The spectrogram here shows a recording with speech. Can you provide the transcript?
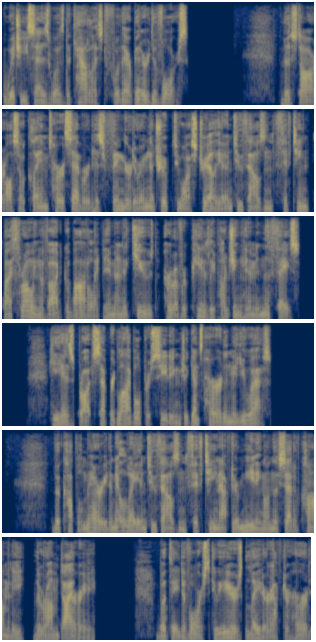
which he says was the catalyst for their bitter divorce. The star also claims Heard severed his finger during a trip to Australia in 2015 by throwing a vodka bottle at him and accused her of repeatedly punching him in the face. He has brought separate libel proceedings against Heard in the U.S. The couple married in LA in 2015 after meeting on the set of comedy, The Rum Diary but they divorced two years later after Heard,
